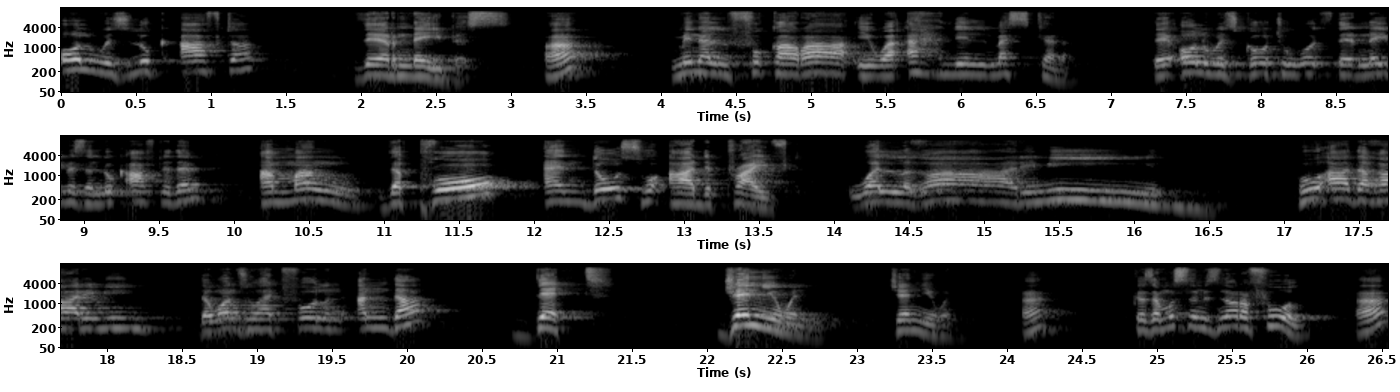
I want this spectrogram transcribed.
always look after their neighbors. Huh? من الفقراء وأهل المسكنة. They always go towards their neighbors and look after them among the poor and those who are deprived. وَالْغَارِمِينَ Who are the غارمين? The ones who had fallen under debt. Genuine. Genuine. Because huh? a Muslim is not a fool. Huh?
